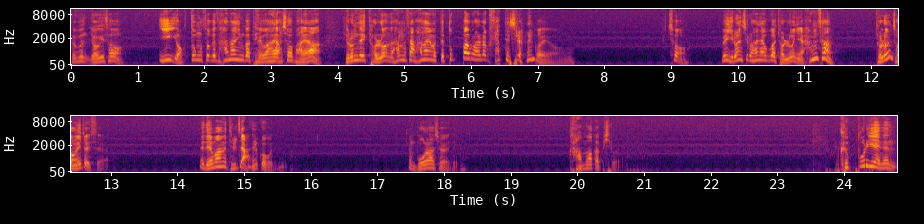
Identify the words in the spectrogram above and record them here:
여러분 여기서 이 역동 속에서 하나님과 대화하셔봐야 여러분들의 결론은 항상 하나님한테 똑바로 하라고 삿대질하는 거예요. 그렇죠? 왜 이런 식으로 하냐고가 결론이에요. 항상 결론은 정해져 있어요. 내 마음에 들지 않을 거거든요. 그럼 뭘 하셔야 돼요? 감화가 필요해요. 그 뿌리에는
